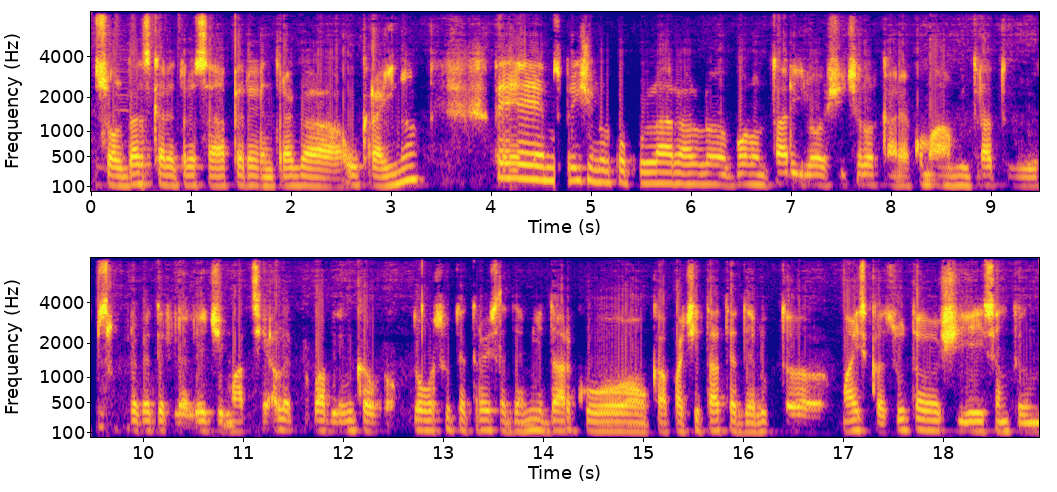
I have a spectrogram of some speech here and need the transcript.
soldați care trebuie să apere întreaga Ucraina pe sprijinul popular al voluntarilor și celor care acum au intrat sub prevederile legii marțiale, probabil încă vreo 200-300 de mii, dar cu o capacitate de luptă mai scăzută și ei sunt în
